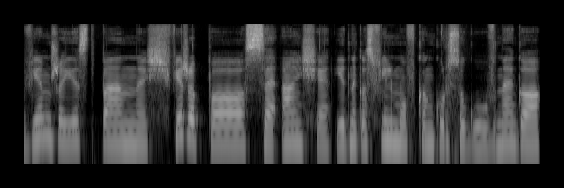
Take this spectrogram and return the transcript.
Wiem, że jest Pan świeżo po seansie jednego z filmów konkursu głównego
